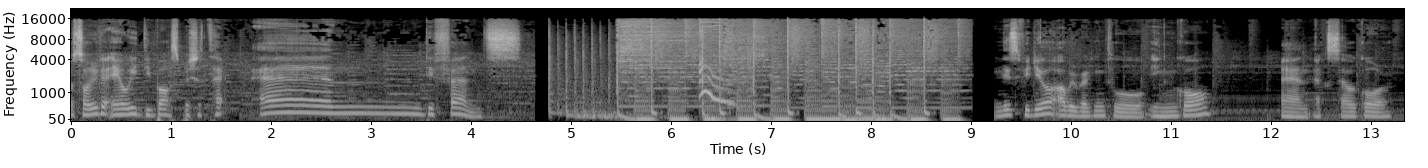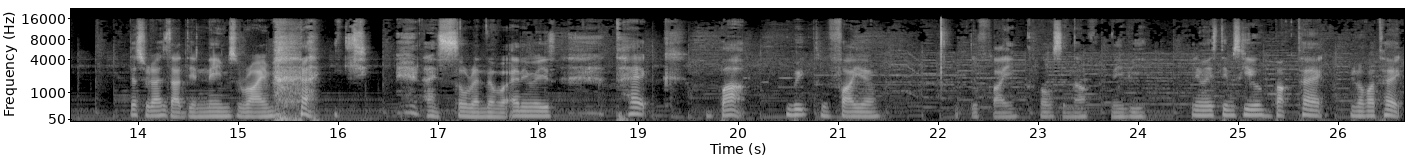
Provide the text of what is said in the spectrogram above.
So you get AoE debuff, special attack, and defense. In this video, I'll be reacting to Ingo and Accelgor. Just realized that their names rhyme. That's so random, but anyways, tech, but weak to fire. Weak to fire, close enough, maybe. Anyways, team skill, bug tech, Nova tech,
